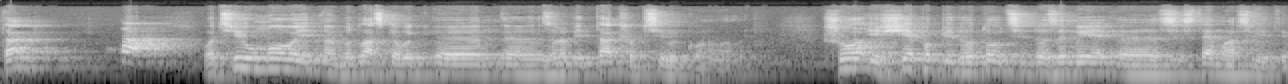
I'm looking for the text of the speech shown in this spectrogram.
Так? Так. Оці умови, е, будь ласка, ви е, е, зробіть так, щоб всі виконували. Що іще по підготовці до зими е, системи освіти?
